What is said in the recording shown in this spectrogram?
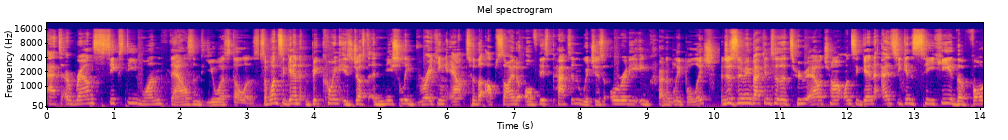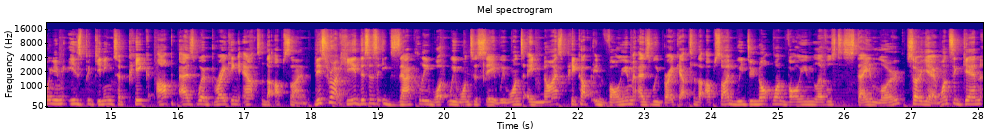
at around 61,000 US dollars. So once again, Bitcoin is just initially breaking out to the upside of this pattern, which is already incredibly bullish. And just zooming back into the two hour chart once again, as you can see here, the volume is beginning to pick up as we're breaking out to the upside. This right here, this is exactly what we want to see. We want a nice pickup in volume as we break out to the upside. We do not want volume levels to stay low. So yeah, once again,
